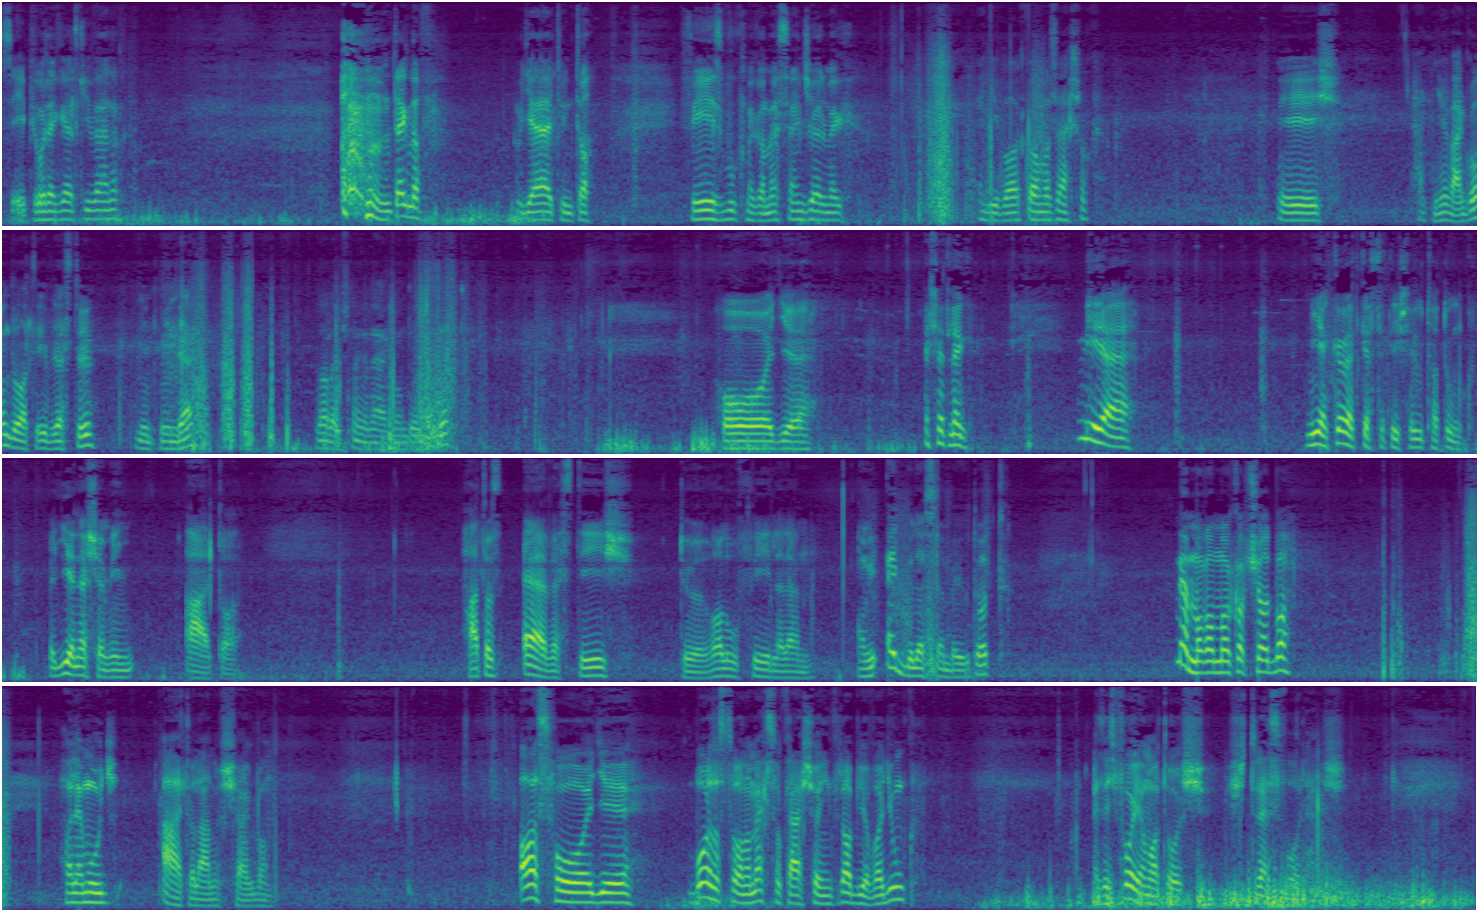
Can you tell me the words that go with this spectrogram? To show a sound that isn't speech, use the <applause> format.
Szép jó reggelt kívánok! <clears throat> Tegnap ugye eltűnt a Facebook, meg a Messenger, meg egyéb alkalmazások. És hát nyilván gondolatébresztő, mint minden. Lara is nagyon elgondolkodott, hogy eh, esetleg mire, milyen következtetése juthatunk egy ilyen esemény által. Hát az elvesztéstől való félelem, ami egyből eszembe jutott, nem magammal kapcsolatban, hanem úgy általánosságban. Az, hogy borzasztóan a megszokásaink rabja vagyunk, ez egy folyamatos stresszforrás.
